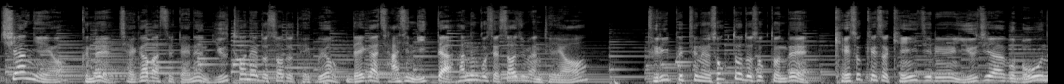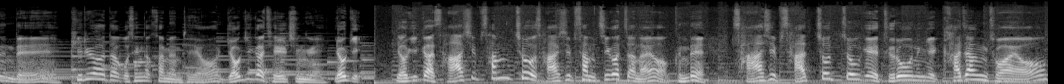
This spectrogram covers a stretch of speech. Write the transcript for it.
취향이에요. 근데 제가 봤을 때는 유턴에도 써도 되고요. 내가 자신 있다 하는 곳에 써주면 돼요. 드리프트는 속도도 속도인데 계속해서 게이지를 유지하고 모으는데 필요하다고 생각하면 돼요. 여기가 제일 중요해. 여기. 여기가 43초 43 찍었잖아요. 근데 44초 쪽에 들어오는 게 가장 좋아요.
